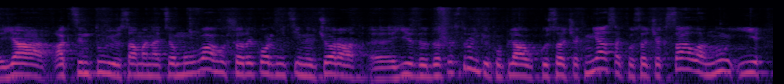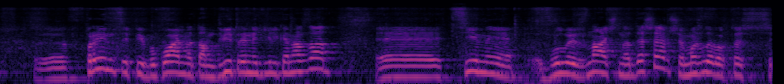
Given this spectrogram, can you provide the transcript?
я акцентую саме на цьому увагу, що рекордні ціни вчора їздив до сеструньки, купляв кусочок м'яса, кусочок сала. Ну і в принципі, буквально там 2-3 недільки назад е, ціни були значно дешевше. Можливо, хтось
